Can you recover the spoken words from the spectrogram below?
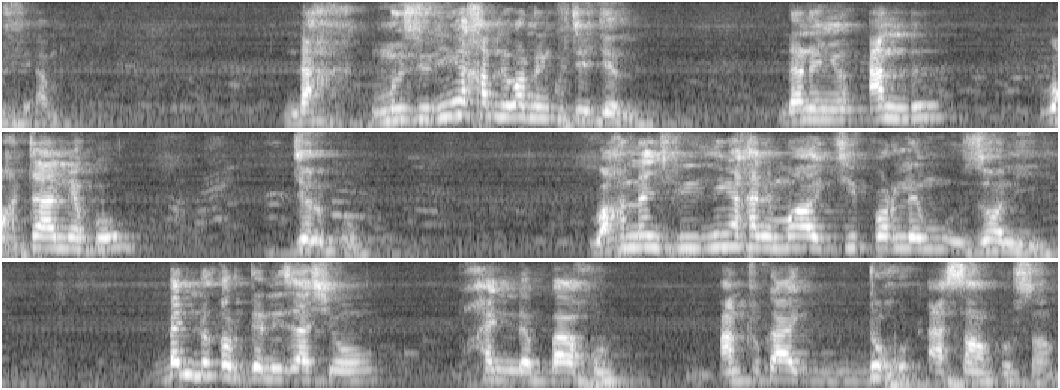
fi am. ndax mesures yi nga xam ne war nañ ko ci jël danañu ànd waxtaane ko jël ko. wax nañ fi li nga xam ne ci problème zone yi benn organisation xañ na en tout cas doxut à 100 pour cent.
